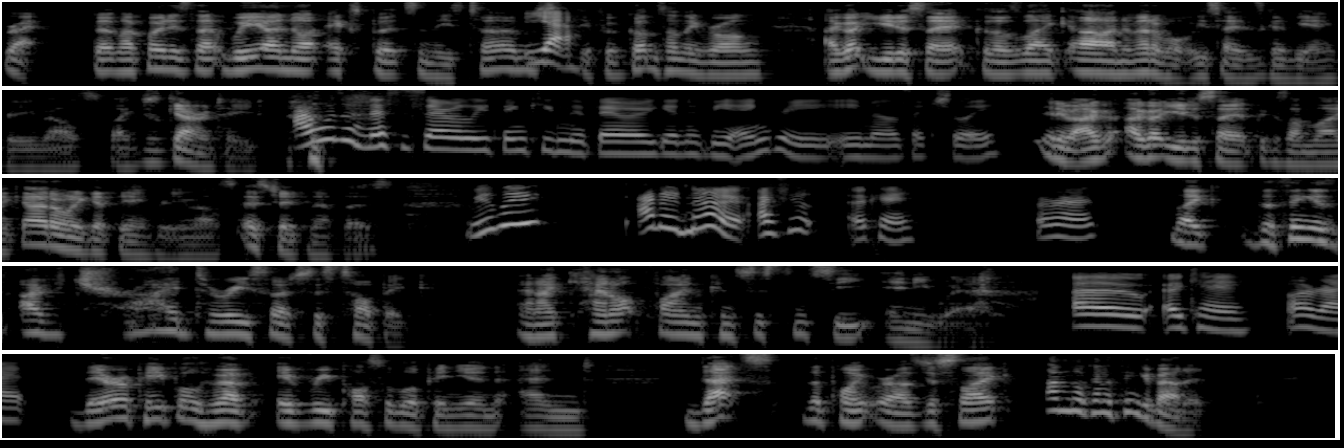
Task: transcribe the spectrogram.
Right. But my point is that we are not experts in these terms. Yeah. If we've gotten something wrong, I got you to say it because I was like, oh, no matter what we say, there's going to be angry emails. Like, just guaranteed. I wasn't necessarily thinking that there were going to be angry emails, actually. anyway, I, I got you to say it because I'm like, I don't want to get the angry emails. SJ can have those. Really? I don't know. I feel okay. All right. Like, the thing is, I've tried to research this topic and I cannot find consistency anywhere. Oh, okay. All right. There are people who have every possible opinion, and that's the point where I was just like, I'm not going to think about it.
